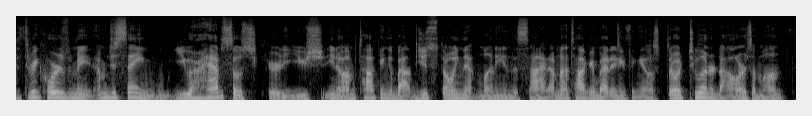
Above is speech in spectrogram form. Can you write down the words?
three quarters of me. I'm just saying, you have Social Security. You should, you know, I'm talking about just throwing that money in the side. I'm not talking about anything else. Throw two hundred dollars a month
